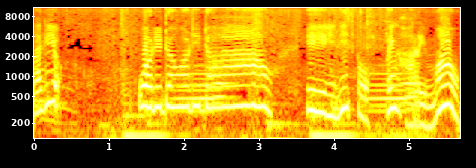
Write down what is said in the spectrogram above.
lagi yuk. Wadidaw, wadidaw. Ini topeng harimau.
